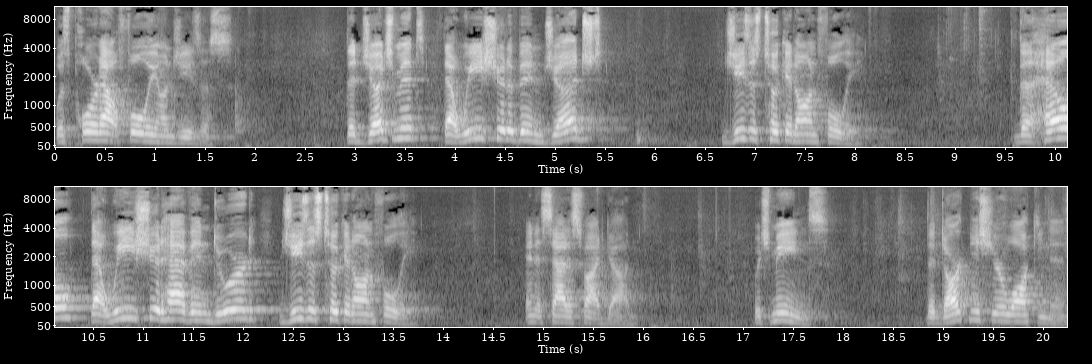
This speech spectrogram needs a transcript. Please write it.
was poured out fully on Jesus. The judgment that we should have been judged, Jesus took it on fully. The hell that we should have endured, Jesus took it on fully. And it satisfied God. Which means the darkness you're walking in,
